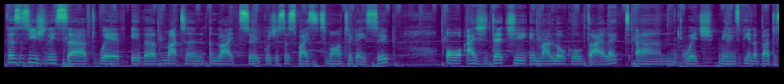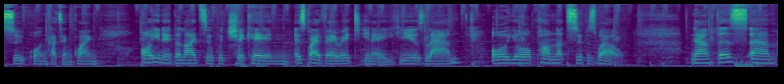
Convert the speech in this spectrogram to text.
This is usually served with either mutton and light soup, which is a spicy tomato-based soup, or ajidechi in my local dialect, um, which means peanut butter soup or nkatenkwang, or you know the light soup with chicken. It's quite varied. You know you can use lamb or your palm nut soup as well. Now, this um,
